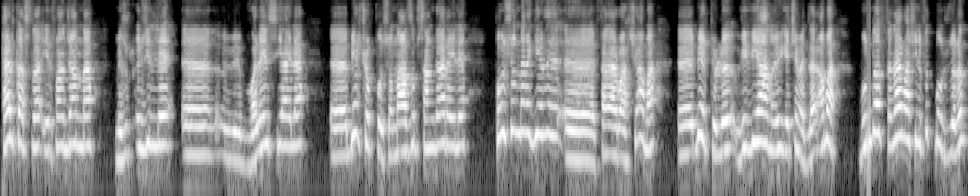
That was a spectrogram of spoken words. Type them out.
Pelkas'la, İrfan Can'la, Mesut Özil'le, e, Valencia'yla e, birçok pozisyon, Nazım Sangare ile pozisyonlara girdi e, Fenerbahçe ama e, bir türlü Viviano'yu geçemediler. Ama bunda Fenerbahçeli futbolcuların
